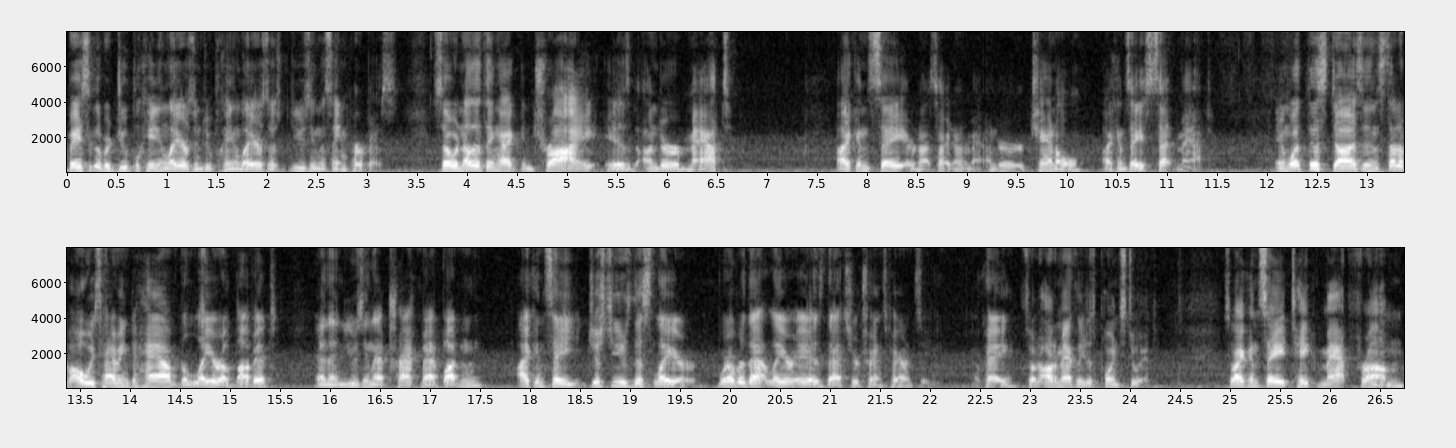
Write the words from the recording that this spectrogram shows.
basically, we're duplicating layers and duplicating layers and it's using the same purpose. So another thing I can try is under matte, I can say, or not, sorry, under under channel, I can say set matte. And what this does is instead of always having to have the layer above it and then using that track matte button, I can say just use this layer. Wherever that layer is, that's your transparency. Okay? So it automatically just points to it. So I can say take matte from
